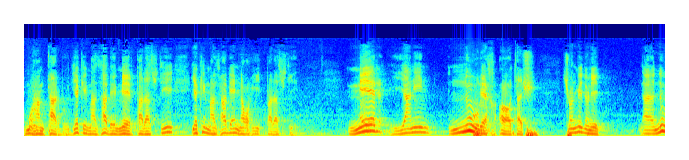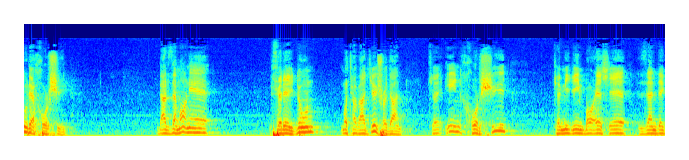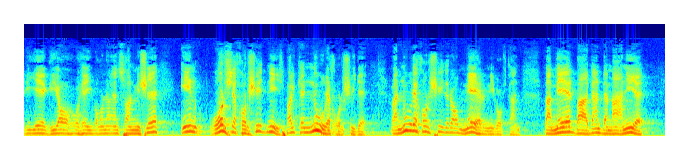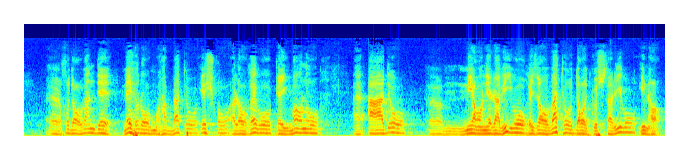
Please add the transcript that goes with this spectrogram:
مهمتر بود. یکی مذهب مر پرستی یکی مذهب ناهید پرستی مر یعنی نور آتش. چون می‌دونید نور خورشید. در زمان فریدون متوجه شدند که این خورشید که میگیم باعث زندگی گیاه و حیوان و انسان میشه این قرص خورشید نیست بلکه نور خورشیده. و نور خورشید را مهر می‌گفتند و مهر بعدا به معنی خداوند مهر و محبت و عشق و علاقه و پیمان و عهد و میان روی و قضاوت و دادگستری و اینها.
